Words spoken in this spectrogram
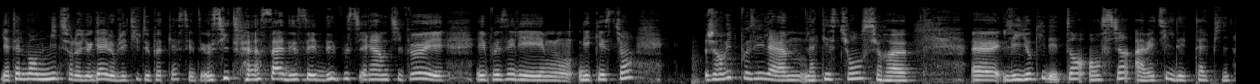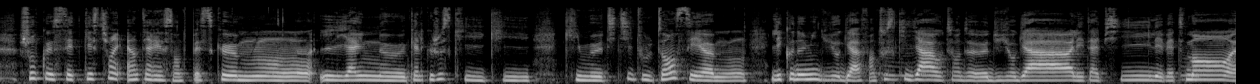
il y a tellement de mythes sur le yoga et l'objectif du podcast c'était aussi de faire ça, d'essayer de dépoussiérer un petit peu et, et poser les, les questions. J'ai envie de poser la, la question sur euh, euh, les yogis des temps anciens avaient-ils des tapis? Je trouve que cette question est intéressante parce que hum, il y a une quelque chose qui qui qui me titille tout le temps, c'est hum, l'économie du yoga, enfin tout ce qu'il y a autour de, du yoga, les tapis, les vêtements. Euh,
